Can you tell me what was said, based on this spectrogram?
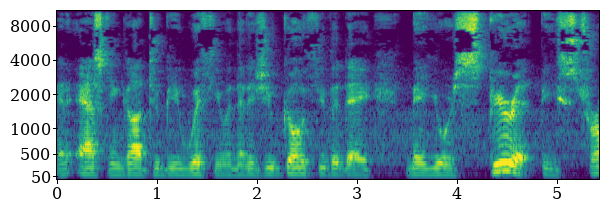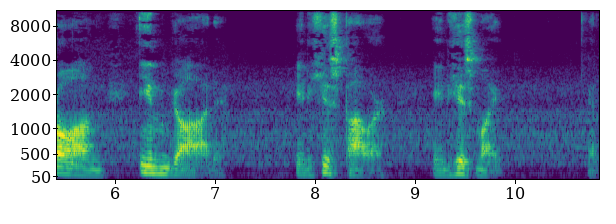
and asking God to be with you. And then as you go through the day, may your spirit be strong in God, in His power, in His might. And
